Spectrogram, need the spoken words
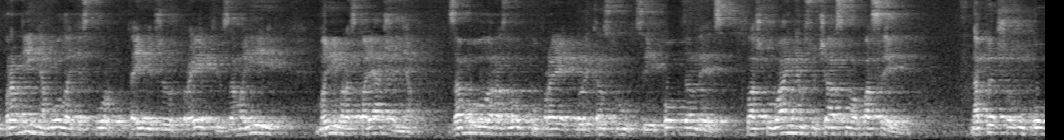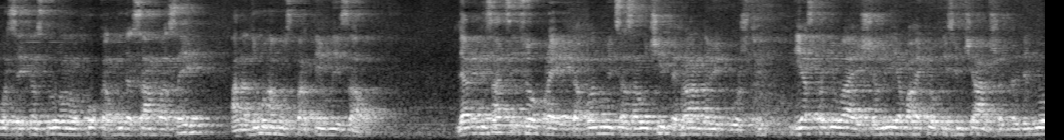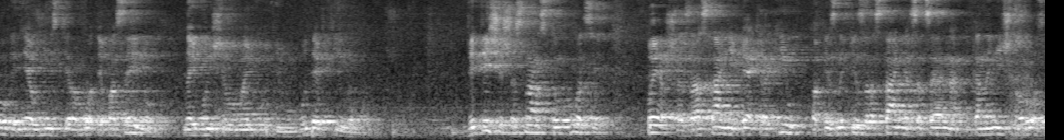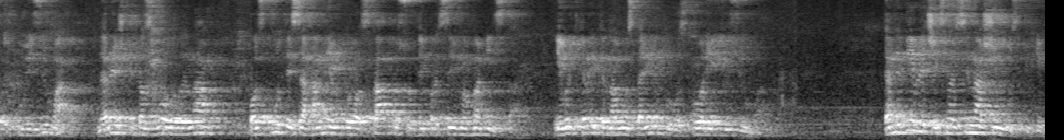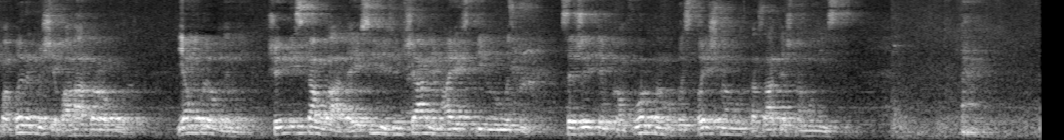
Управління молоді, спорту та іміджових проєктів за моєю, моїм розпорядженням замовило розробку проєкту реконструкції ФОП Донець з влаштуванням сучасного басейну. На першому поверсі конструованого фока буде сам басейн, а на другому спортивний зал. Для реалізації цього проєкту планується залучити грантові кошти. І я сподіваюся, що мрія багатьох ізюмчан щодо відновлення в місті роботи басейну в найближчому майбутньому буде втілено. У 2016 році вперше за останні 5 років показники зростання соціально-економічного розвитку Ізюма нарешті дозволили нам позбутися ганебного статусу депресивного міста і відкрити нову сторінку в історії Ізюма. Та не дивлячись на всі наші успіхи, попереду ще багато роботи. Я впевнений, що і міська влада, і всі ізюмчани мають спільну мету це жити в комфортному, безпечному та затишному місті.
